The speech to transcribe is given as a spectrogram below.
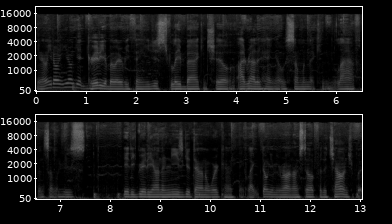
you know, you don't you don't get gritty about everything. You just lay back and chill. I'd rather hang out with someone that can laugh than someone who's itty gritty on their knees, get down to work kind of thing. Like, don't get me wrong, I'm still up for the challenge, but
